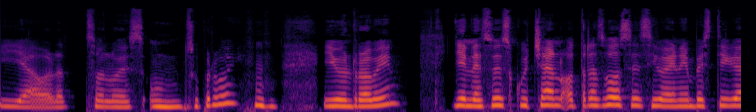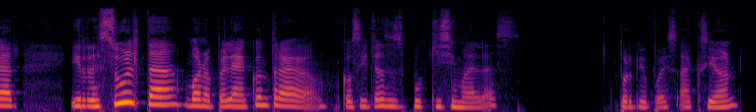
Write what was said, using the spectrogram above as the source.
Y ahora solo es un Superboy y un Robin. Y en eso escuchan otras voces y van a investigar. Y resulta, bueno, pelean contra cositas spooky y malas. Porque pues, acción.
